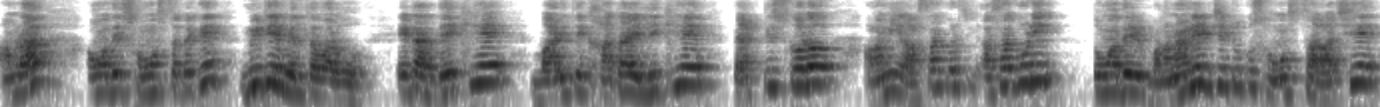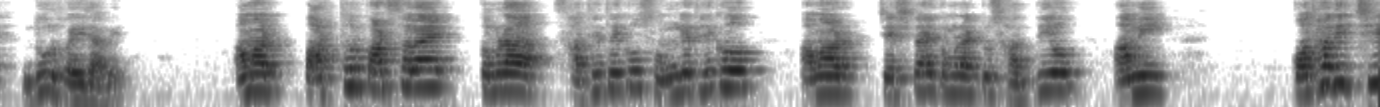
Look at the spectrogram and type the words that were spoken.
আমরা আমাদের সমস্যাটাকে মিটিয়ে ফেলতে পারব। এটা দেখে, বাড়িতে খাতায় লিখে প্র্যাকটিস করো। আমি আশা করছি, আশা করি তোমাদের বানানের যেটুকু সমস্যা আছে, দূর হয়ে যাবে। আমার পার্থর পাঠশালায় তোমরা সাথে থেকো, সঙ্গে থেকো। আমার চেষ্টায় তোমরা একটু সাথ দিও। আমি কথা দিচ্ছি,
